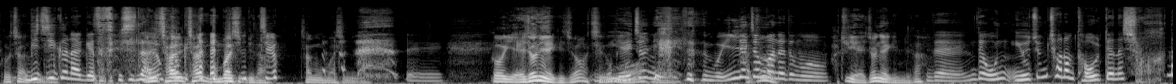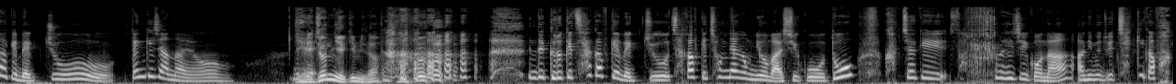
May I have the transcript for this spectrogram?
그렇지 않습니다. 미지근하게 해서 드시나요? 아니 잘잘 못 마십니다. 잘 못 마십니다. 네. 그거 예전 얘기죠. 지금 뭐, 예전 얘기는 뭐 1년 아주- 전만 해도 뭐 아주 예전 얘기입니다. 네. 근데 온, 요즘처럼 더울 때는 시원하게 맥주 땡기잖아요. 예전 얘기입니다. 근데 그렇게 차갑게 맥주, 차갑게 청량음료 마시고도 갑자기 사르르해지거나 아니면 좀 채기가 확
